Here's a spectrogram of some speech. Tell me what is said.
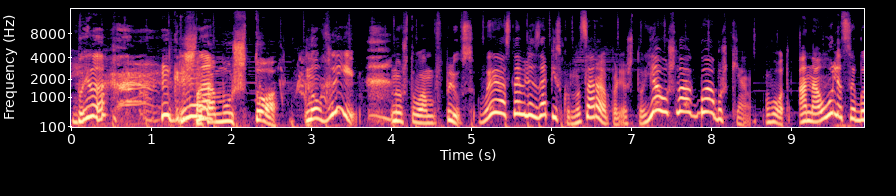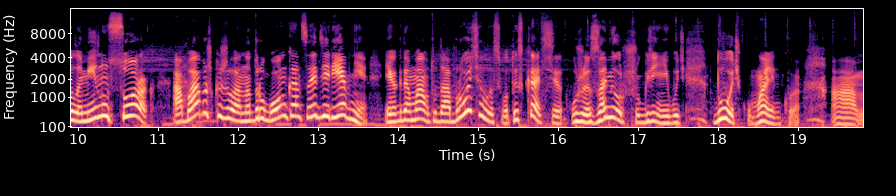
Было. Грешна. Потому что Но вы, ну что вам в плюс, вы оставили записку, нацарапали, что я ушла к бабушке. Вот. А на улице было минус 40, а бабушка жила на другом конце деревни. И когда мама туда бросилась, вот искать уже замерзшую где-нибудь дочку маленькую, а,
